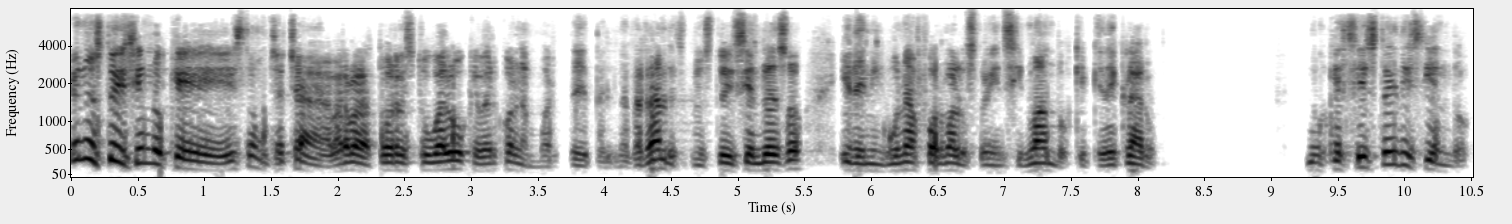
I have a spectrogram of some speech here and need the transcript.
Yo no estoy diciendo que esta muchacha Bárbara Torres tuvo algo que ver con la muerte de Talina Fernández. No estoy diciendo eso y de ninguna forma lo estoy insinuando, que quede claro. Lo que sí estoy diciendo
